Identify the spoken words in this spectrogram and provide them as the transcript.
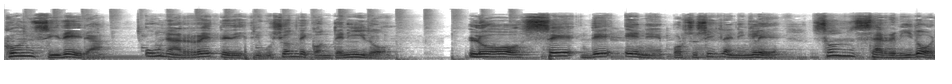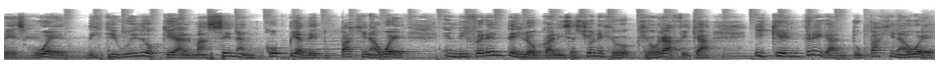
Considera una red de distribución de contenido. Los CDN, por su sigla en inglés, son servidores web distribuidos que almacenan copias de tu página web en diferentes localizaciones geográficas y que entregan tu página web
